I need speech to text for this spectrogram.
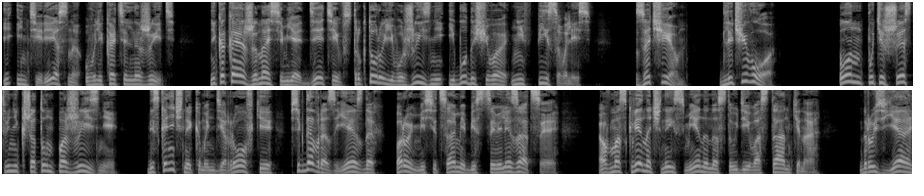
и интересно, увлекательно жить. Никакая жена, семья, дети в структуру его жизни и будущего не вписывались. Зачем? Для чего? Он путешественник-шатун по жизни, бесконечные командировки, всегда в разъездах, порой месяцами без цивилизации, а в Москве ночные смены на студии Востанкина. Друзья,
